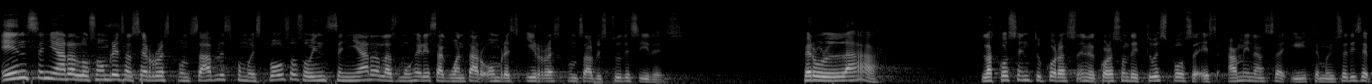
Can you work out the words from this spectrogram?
Enseñar a los hombres a ser responsables como esposos o enseñar a las mujeres a aguantar hombres irresponsables. Tú decides. Pero la la cosa en, tu corazón, en el corazón de tu esposa es amenaza y temor. Usted dice,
